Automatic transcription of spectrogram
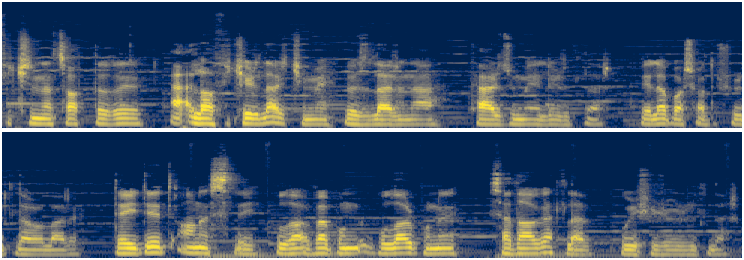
fikrinə çatdığı əla fikirlər kimi özlərinə tərcümə edirdilər. Belə başa düşürdülər onları. They did honestly. Bunlar və bun, bunlar bunu sədaqətlə bu işi görürdülər.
